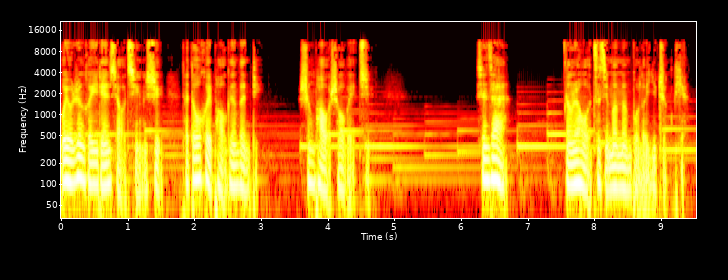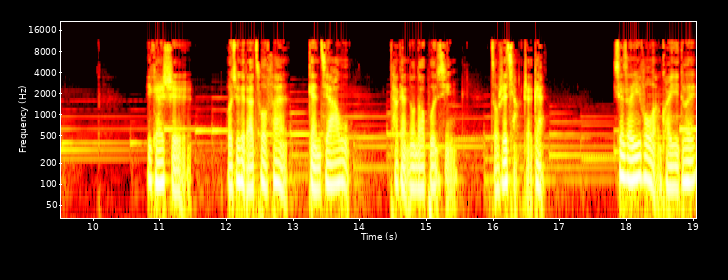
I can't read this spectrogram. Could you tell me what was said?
我有任何一点小情绪，他都会刨根问底，生怕我受委屈。现在，能让我自己闷闷不乐一整天。一开始，我去给他做饭、干家务，他感动到不行，总是抢着干。现在衣服碗筷一堆。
